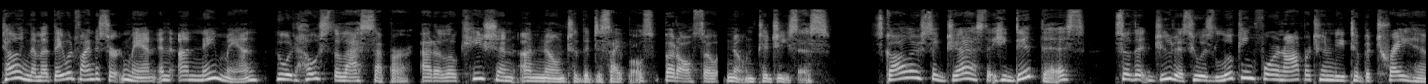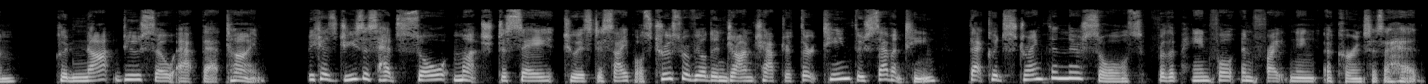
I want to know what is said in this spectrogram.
telling them that they would find a certain man, an unnamed man, who would host the Last Supper at a location unknown to the disciples, but also known to Jesus. Scholars suggest that he did this so that Judas, who was looking for an opportunity to betray him, could not do so at that time because Jesus had so much to say to his disciples. Truths revealed in John chapter 13 through 17 that could strengthen their souls for the painful and frightening occurrences ahead.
